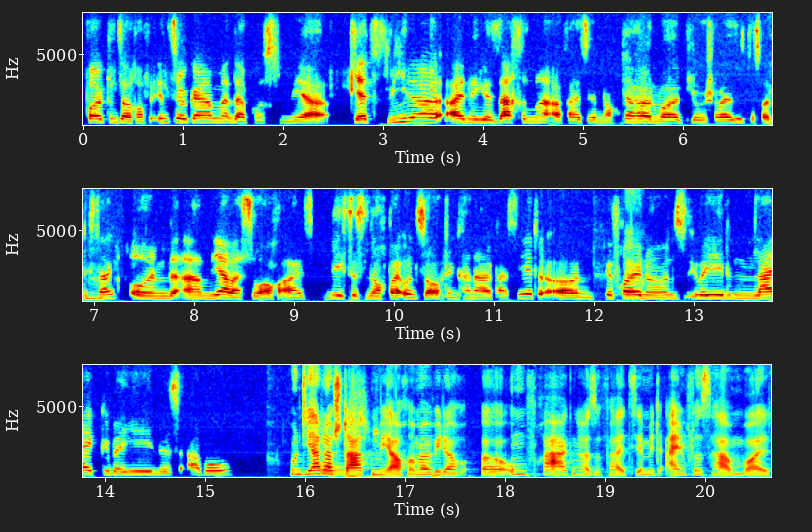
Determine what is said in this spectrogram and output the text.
Folgt uns auch auf Instagram, da posten wir jetzt wieder einige Sachen, falls ihr noch hören wollt, logischerweise, das wollte mhm. ich sagen. Und ähm, ja, was so auch als nächstes noch bei uns so auf dem Kanal passiert. Und wir freuen ja. uns über jeden Like, über jedes Abo. Und ja, da starten wir auch immer wieder äh, Umfragen. Also falls ihr mit Einfluss haben wollt,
